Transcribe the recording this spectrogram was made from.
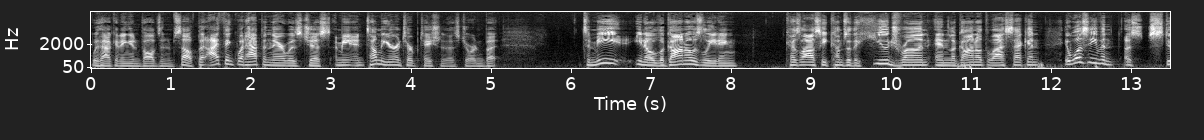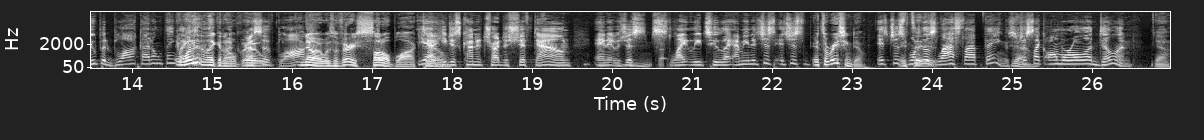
without getting involved in himself. But I think what happened there was just, I mean, and tell me your interpretation of this, Jordan. But to me, you know, Logano's leading. Keselowski comes with a huge run, and Logano at the last second. It wasn't even a stupid block. I don't think It a- wasn't like an aggressive it- block. No, it was a very subtle block. Yeah, too. he just kind of tried to shift down, and it was just mm, slightly too late. I mean, it's just, it's just, It's a racing deal. it's just It's one of a- those last lap things. Yeah. Just like Almirola and Dillon. Yeah.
